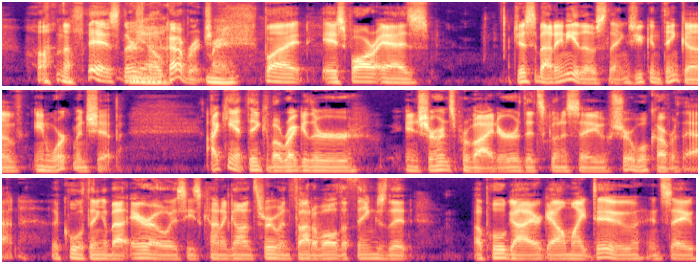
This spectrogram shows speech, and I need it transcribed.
on the list, there's no coverage. right. But as far as just about any of those things you can think of in workmanship, I can't think of a regular insurance provider that's going to say, sure, we'll cover that. The cool thing about Arrow is he's kind of gone through and thought of all the things that a pool guy or gal might do and say,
